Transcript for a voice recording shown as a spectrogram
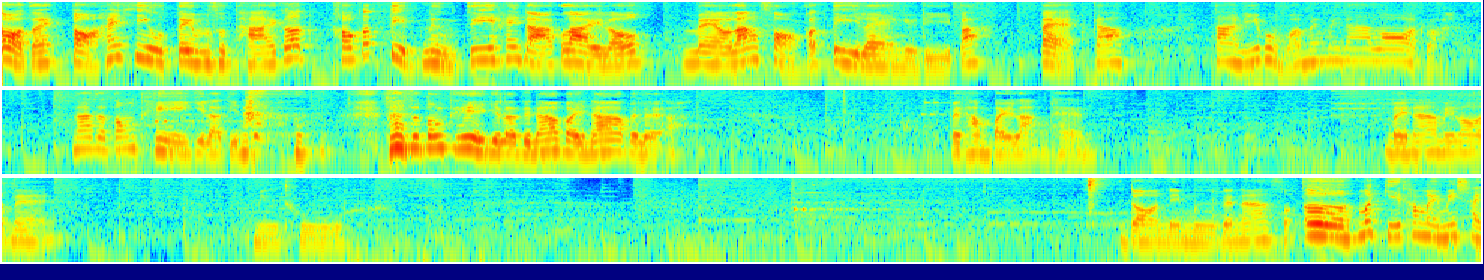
ต่อจะต่อให้ฮิวเต็มสุดท้ายก็เขาก็ติดหนึ่งจี้ให้ดาร์กไลท์แล้วแมวร่างสองก็ตีแรงอยู่ดีปะแปดเก้าตานี้ผมว่าแม่งไม่น่ารอดว่ะ น่าจะต้องเทกิลาติน่าน่าจะต้องเทกิลาติน่าใบหน้าไปเลยอะไปทำใบหลังแทน ใบหน้าไม่รอดแน่มิวทู ดอนในมือก็น่าสนเออ เมื่อกี้ทำไมไม่ใช้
